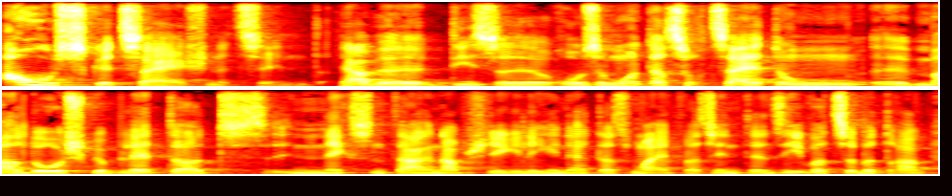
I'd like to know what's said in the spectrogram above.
ausgezeichnet sind. Ich habe diese Rosemontagszug-Zeitung äh, mal durchgeblättert. In den nächsten Tagen habe ich die Gelegenheit, das mal etwas intensiver zu betrachten.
